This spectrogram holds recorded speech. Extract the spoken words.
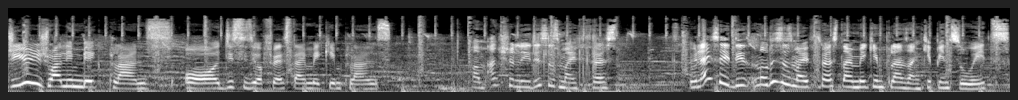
Do you usually make plans, or this is your first time making plans? Um actually this is my first will I say this no this is my first time making plans and keeping to it.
